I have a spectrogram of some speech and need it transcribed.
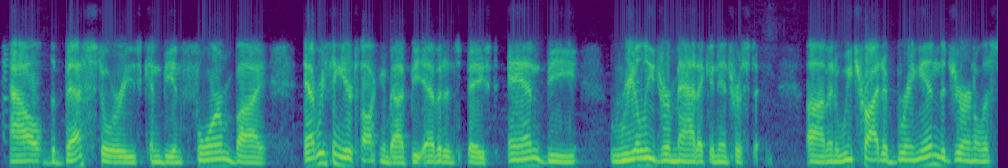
how the best stories can be informed by everything you're talking about, be evidence based, and be really dramatic and interesting. Um, and we try to bring in the journalists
